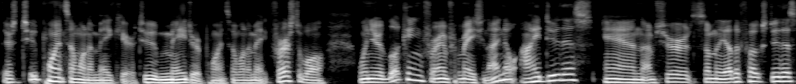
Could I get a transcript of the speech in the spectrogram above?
there's two points I want to make here, two major points I want to make. First of all, when you're looking for information, I know I do this, and I'm sure some of the other folks do this.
